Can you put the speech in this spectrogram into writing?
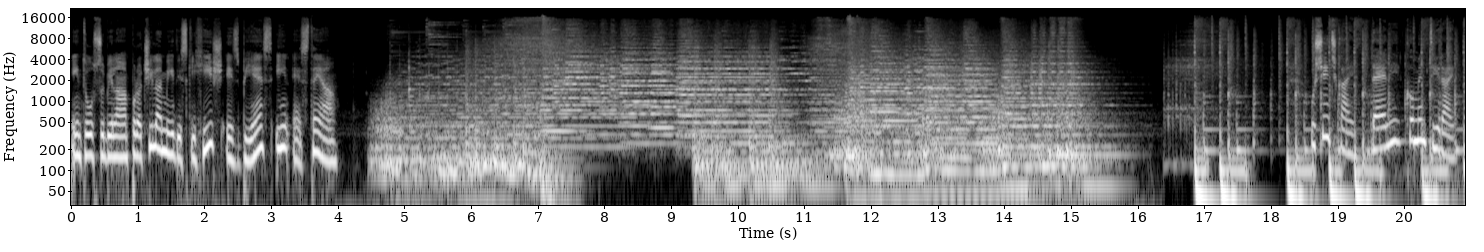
In to so bila poročila medijskih hiš SBS in STA. Všečkaj, deli, komentiraj.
